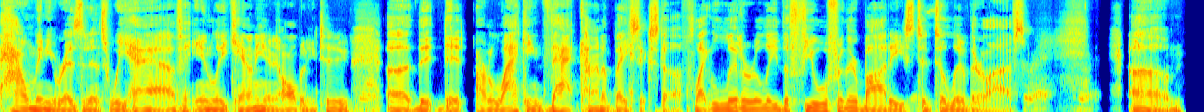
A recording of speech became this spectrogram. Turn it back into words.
how many residents we have in Lee County and Albany too, uh, that that are lacking that kind of basic stuff, like literally the fuel for their bodies to to live their lives. Correct. Um,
